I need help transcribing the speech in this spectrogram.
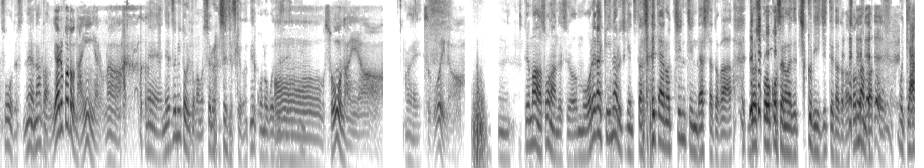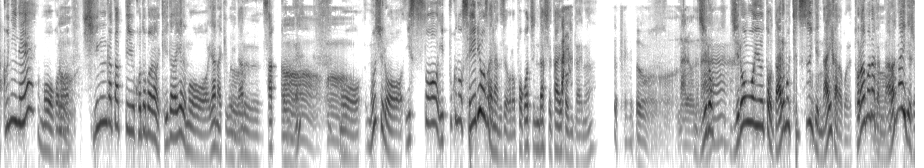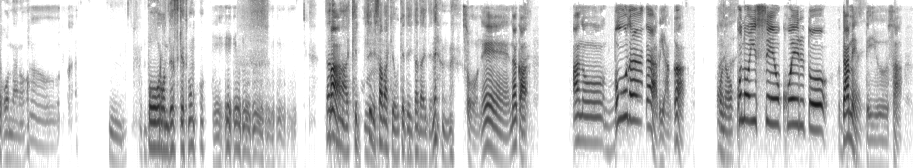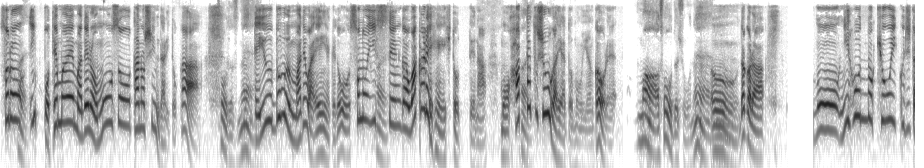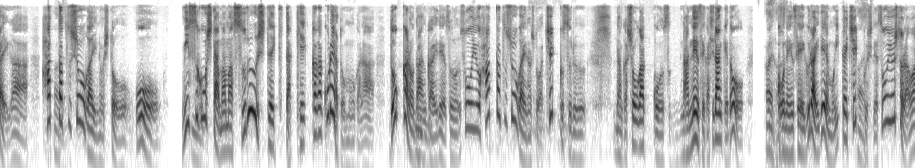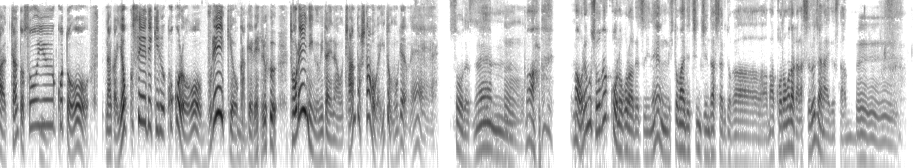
そうですね、なんか、やることないんやろな。ね、ネズミ捕りとかもしてるらしいですけどね、このごあ時世に。ーそうなんや。はい。すごいな。うん。で、まあそうなんですよ。もう俺が気になる事件って言ったら大体あの、チンチン出したとか、女子高校生の前で乳首いじってたとか、そんなんばっかもう逆にね、もうこうんの、新型っていう言葉が聞いただけでもう嫌な気分になる昨今ね。あーもう、むしろ、一層一服の清涼剤なんですよ、このポコチン出して逮捕みたいな。うん、なるほどな。持論、持論を言うと誰も傷ついてないから、これ。トラウマなんかならないでしょ、こんなの。うん。暴論ですけども。うんただまあ、きっちり裁きを受けていただいてね。うんそうね。なんか、あの、ボーダーがあるやんか。この、はいはいこの一線を越えるとダメっていうさ、そのはい一歩手前までの妄想を楽しんだりとか、そうですねっ。ていう部分まではええんやけど、その一線が分かれへん人ってな、もう発達障害やと思うんやんか、俺。まあ、そうでしょうね。うん。だから、もう日本の教育自体が発達障害の人を見過ごしたままスルーしてきた結果がこれやと思うから、どっかの段階でその、そういう発達障害の人はチェックする、なんか小学校何年生か知らんけど、はいはい。5年生ぐらいでもう一回チェックして、そういう人らはちゃんとそういうことをなんか抑制できる心をブレーキをかけれるトレーニングみたいなのをちゃんとした方がいいと思うけどね。そうですね。うん。うんまあ、まあ、俺も小学校の頃は別にね、うん人前でチンチン出したりとかは、まあ子供だからするじゃないですか。うんうん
